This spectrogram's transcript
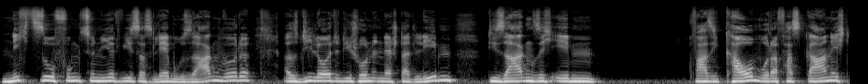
nicht so funktioniert, wie es das Lehrbuch sagen würde. Also die Leute, die schon in der Stadt leben, die sagen sich eben quasi kaum oder fast gar nicht,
